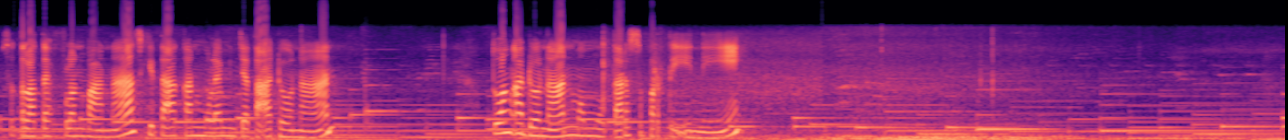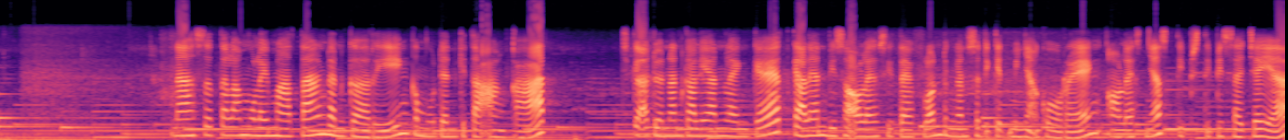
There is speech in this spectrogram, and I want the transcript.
setelah teflon panas, kita akan mulai mencetak adonan. Tuang adonan memutar seperti ini. Nah, setelah mulai matang dan kering, kemudian kita angkat. Jika adonan kalian lengket, kalian bisa olesi teflon dengan sedikit minyak goreng. Olesnya tipis-tipis saja ya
